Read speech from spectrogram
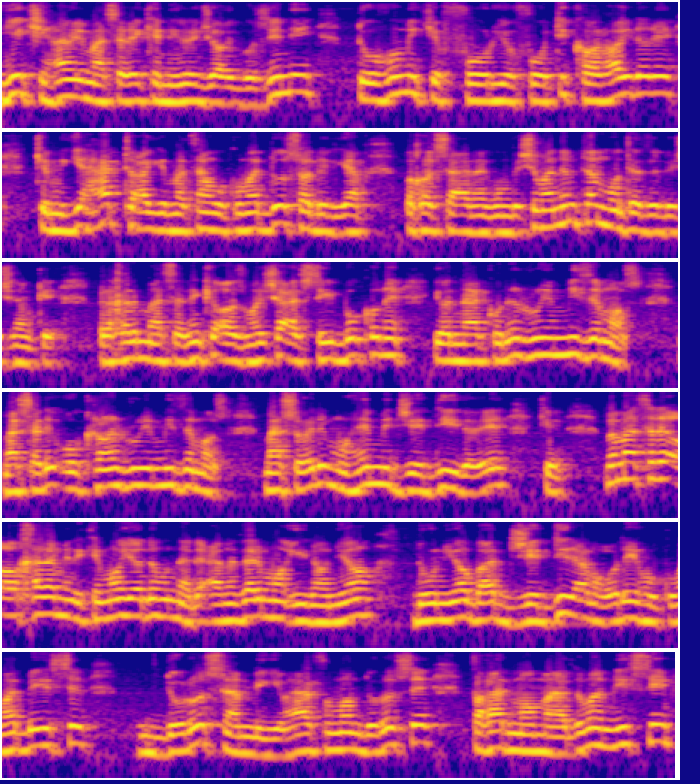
یکی همین مسئله که نیروی جایگزینی دومی که فوری و فوتی کارهایی داره که میگه حتی اگه مثلا حکومت دو سال دیگه هم بخواد سرنگون بشه من نمی‌تونم منتظر بشم که بالاخره مسئله که آزمایش هسته‌ای بکنه یا نکنه روی میز ماست. مسئله اوکراین روی میز ماست. مسائل مهم جدی داره که و مسئله آخرم اینه که ما یادمون نره از نظر ما ایرانیا دنیا باید جدی در مقابل حکومت بیسته. درست هم میگیم. حرف ما درسته. فقط ما مردم هم نیستیم.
